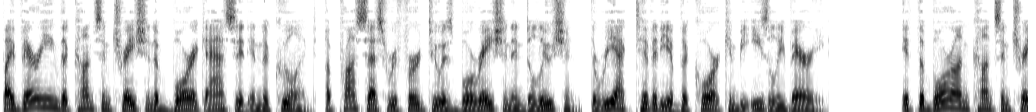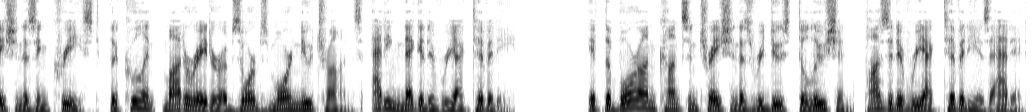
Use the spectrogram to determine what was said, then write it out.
By varying the concentration of boric acid in the coolant, a process referred to as boration and dilution, the reactivity of the core can be easily varied. If the boron concentration is increased, the coolant moderator absorbs more neutrons, adding negative reactivity. If the boron concentration is reduced dilution, positive reactivity is added.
